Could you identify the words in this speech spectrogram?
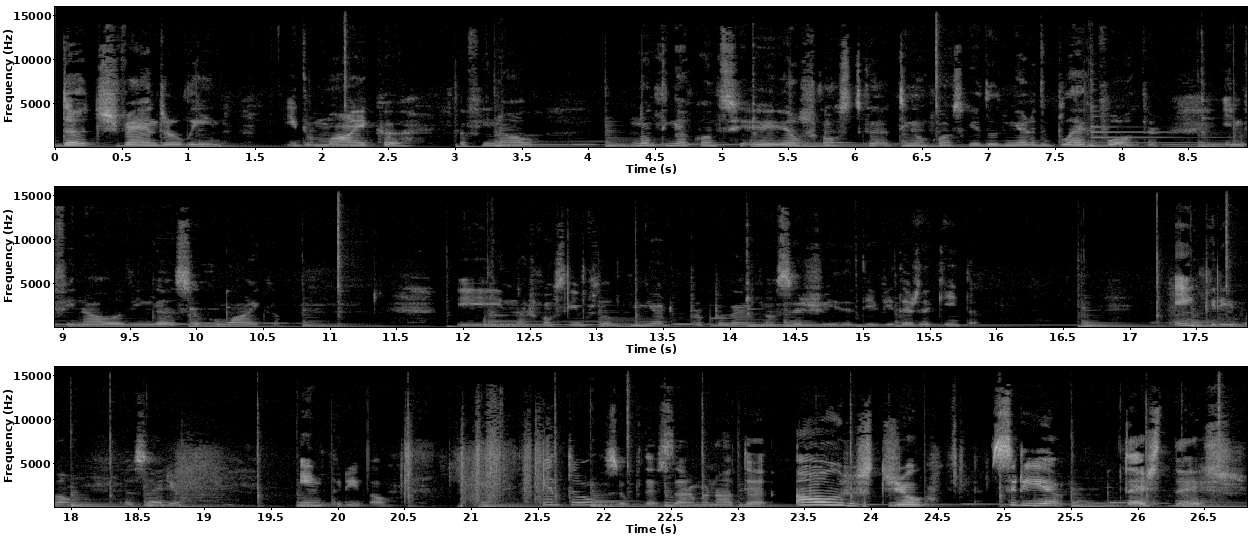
Dutch Vanderlyn e do Micah, que afinal não tinha acontecido, eles cons tinham conseguido o dinheiro de Blackwater e no final a vingança com Micah. E nós conseguimos todo o dinheiro para pagar as nossas dívidas da quinta. Incrível, a sério. Incrível. Então, se eu pudesse dar uma nota ao este jogo, seria 10 de 10.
